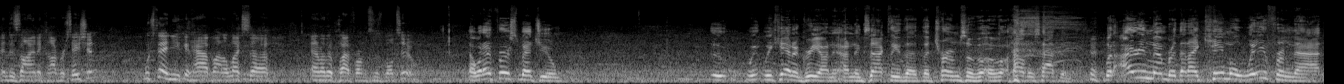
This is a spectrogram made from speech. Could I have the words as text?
and design a conversation, which then you can have on Alexa and other platforms as well too. Now, when I first met you, uh, we, we can't agree on, on exactly the, the terms of, of how this happened, but I remember that I came away from that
